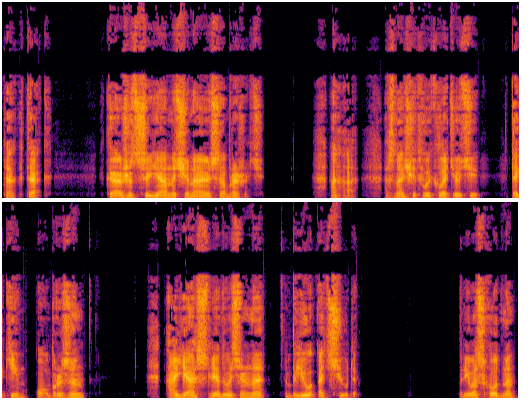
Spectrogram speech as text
Так-так. Кажется, я начинаю соображать. Ага, значит, вы кладете таким образом, а я, следовательно, бью отсюда. Превосходно.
